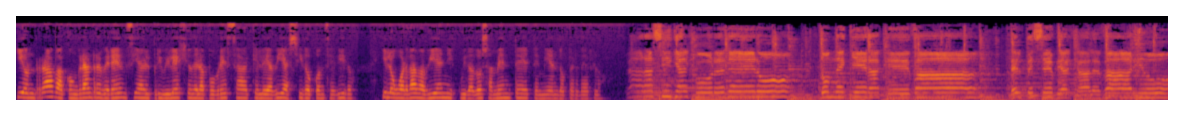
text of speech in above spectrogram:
y honraba con gran reverencia el privilegio de la pobreza que le había sido concedido, y lo guardaba bien y cuidadosamente temiendo perderlo. Clara sigue al cordero donde quiera que va, del pesebre al calvario,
